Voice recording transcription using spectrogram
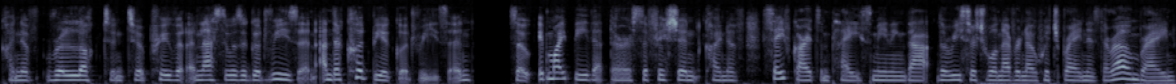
kind of reluctant to approve it unless there was a good reason. And there could be a good reason. So it might be that there are sufficient kind of safeguards in place, meaning that the researcher will never know which brain is their own brain.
